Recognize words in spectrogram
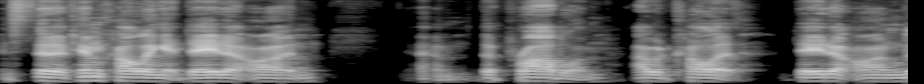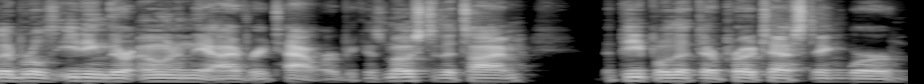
instead of him calling it data on um, the problem, I would call it data on liberals eating their own in the ivory tower, because most of the time, the people that they're protesting were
